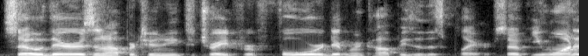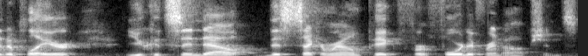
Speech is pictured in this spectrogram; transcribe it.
So there is an opportunity to trade for four different copies of this player. So if you wanted a player, you could send out this second round pick for four different options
